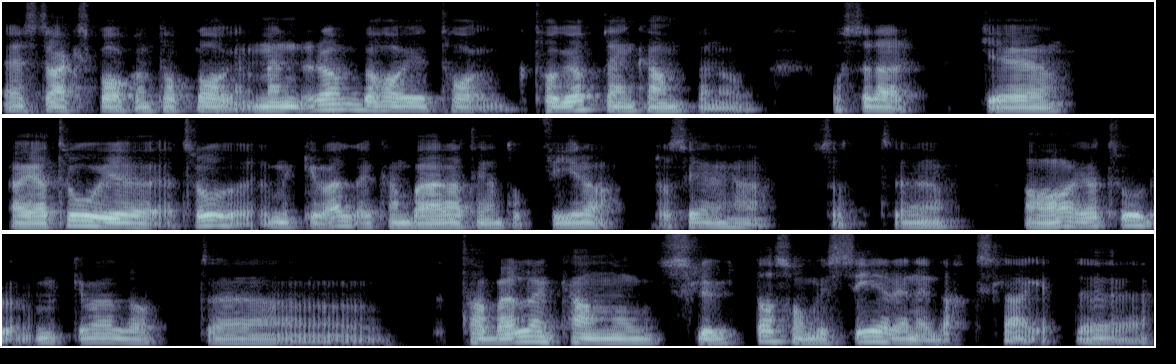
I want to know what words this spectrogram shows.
eh, strax bakom topplagen. Men Rönnby har ju tag, tagit upp den kampen och, och så där. Och, eh, ja, jag tror ju, jag tror mycket väl det kan bära till en topp fyra placering här. Så att, eh, ja, jag tror mycket väl att eh, tabellen kan nog sluta som vi ser den i dagsläget. Det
